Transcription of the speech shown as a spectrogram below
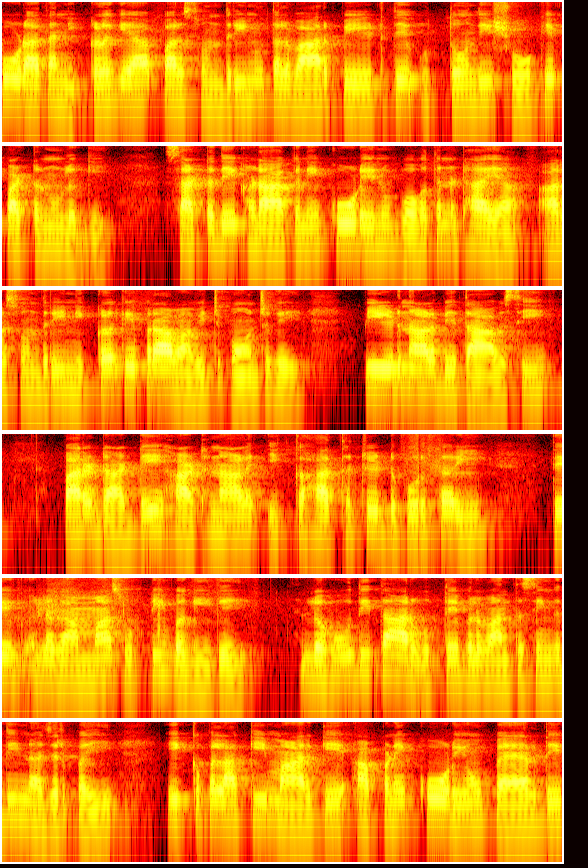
ਘੋੜਾ ਤਾਂ ਨਿਕਲ ਗਿਆ, ਪਰ ਸੁੰਦਰੀ ਨੂੰ ਤਲਵਾਰ ਪੇਟ ਦੇ ਉੱਤੋਂ ਦੀ ਛੋਹ ਕੇ ਪੱਟ ਨੂੰ ਲੱਗੀ। ਸੱਟ ਦੇ ਖੜਾਕ ਨੇ ਘੋੜੇ ਨੂੰ ਬਹੁਤ ਨਠਾਇਆ, ਅਰ ਸੁੰਦਰੀ ਨਿਕਲ ਕੇ ਭਰਾਵਾਂ ਵਿੱਚ ਪਹੁੰਚ ਗਈ। ਪੀੜ ਨਾਲ ਬੇਤਾਬ ਸੀ, ਪਰ ਡਾਢੇ ਹੱਠ ਨਾਲ ਇੱਕ ਹੱਥ ਢਿੱਡਪੁਰ ਧਰੀ ਤੇ ਲਗਾਮਾਂ ਸੁੱਟੀ ਬਗੀ ਗਈ। ਲਹੂ ਦੀ ਧਾਰ ਉੱਤੇ ਬਲਵੰਤ ਸਿੰਘ ਦੀ ਨਜ਼ਰ ਪਈ। ਇੱਕ ਪਲਾਕੀ ਮਾਰ ਕੇ ਆਪਣੇ ਘੋੜਿਓਂ ਪੈਰ ਦੇ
